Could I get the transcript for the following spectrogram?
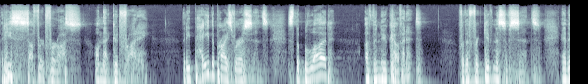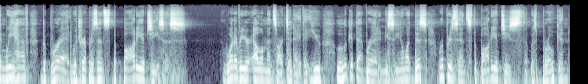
that he suffered for us on that Good Friday, that he paid the price for our sins. It's the blood of the new covenant for the forgiveness of sins. And then we have the bread, which represents the body of Jesus. Whatever your elements are today, that you look at that bread and you say, you know what, this represents the body of Jesus that was broken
